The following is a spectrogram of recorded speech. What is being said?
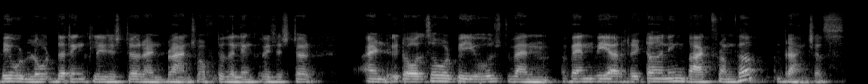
we would load the link register and branch off to the link register. And it also would be used when when we are returning back from the branches.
